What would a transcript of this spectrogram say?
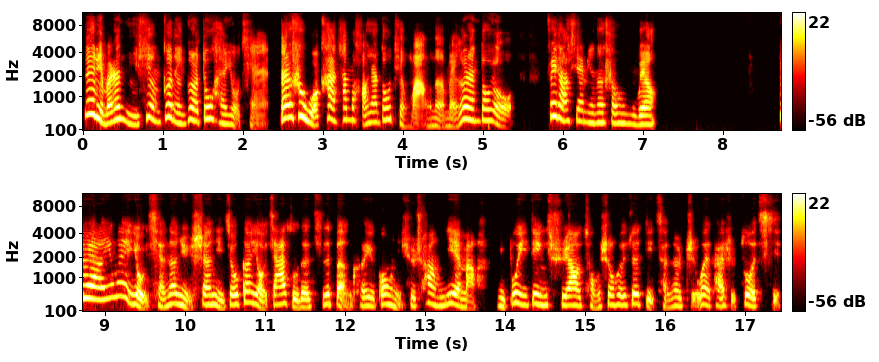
那里边的女性个顶个都很有钱，但是我看她们好像都挺忙的，每个人都有非常鲜明的生活目标。对啊，因为有钱的女生，你就更有家族的资本可以供你去创业嘛。你不一定需要从社会最底层的职位开始做起，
